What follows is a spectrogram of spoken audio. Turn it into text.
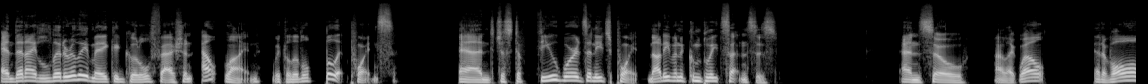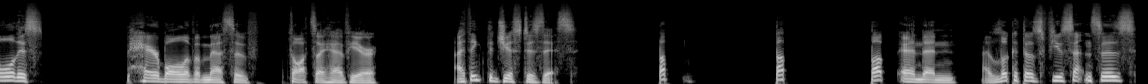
And then I literally make a good old fashioned outline with little bullet points and just a few words in each point, not even complete sentences. And so I'm like, well, out of all this hairball of a mess of thoughts I have here, I think the gist is this. Up, up, up. And then I look at those few sentences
